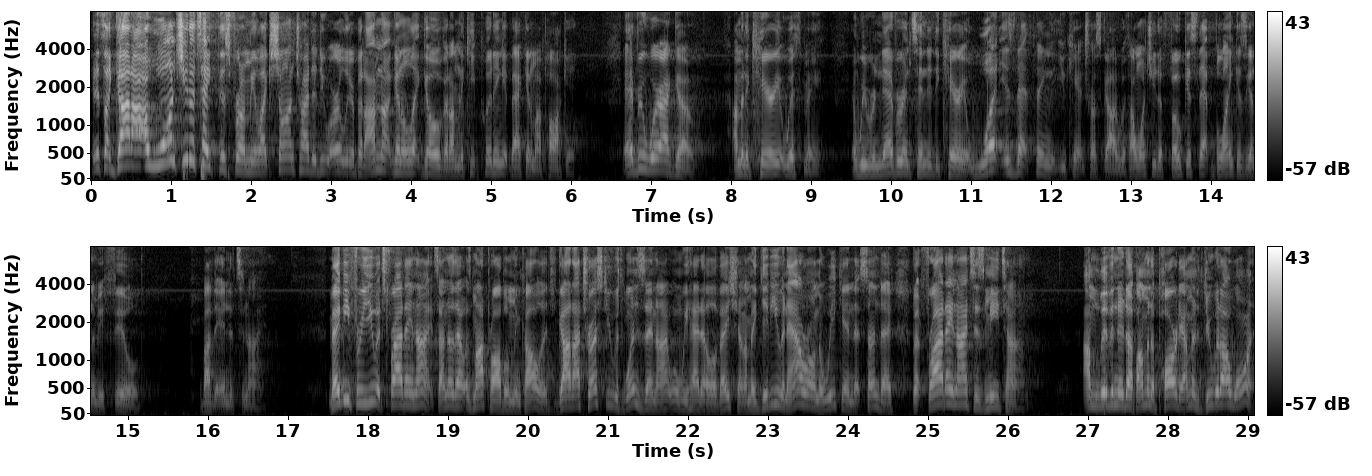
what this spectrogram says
and it's like, God, I want you to take this from me, like Sean tried to do earlier, but I'm not gonna let go of it. I'm gonna keep putting it back in my pocket. Everywhere I go, I'm gonna carry it with me. And we were never intended to carry it. What is that thing that you can't trust God with? I want you to focus. That blank is gonna be filled by the end of tonight. Maybe for you, it's Friday nights. I know that was my problem in college. God, I trust you with Wednesday night when we had elevation. I'm going to give you an hour on the weekend at Sunday, but Friday nights is me time. I'm living it up. I'm going to party. I'm going to do what I want.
